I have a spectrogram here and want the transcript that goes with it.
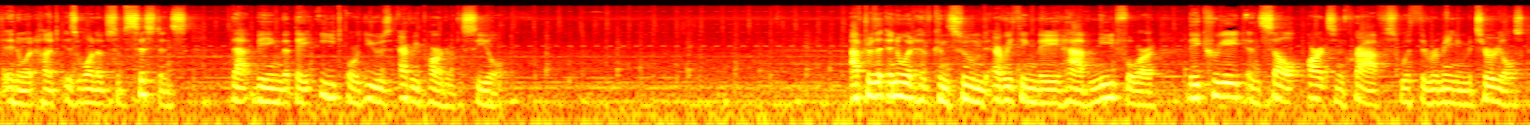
The Inuit hunt is one of subsistence, that being that they eat or use every part of the seal. After the Inuit have consumed everything they have need for, they create and sell arts and crafts with the remaining materials,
